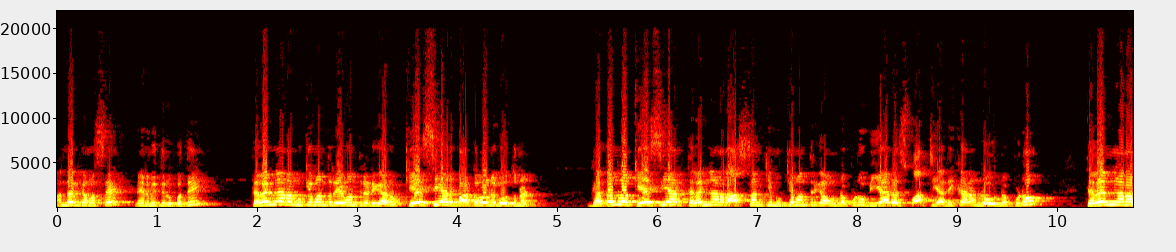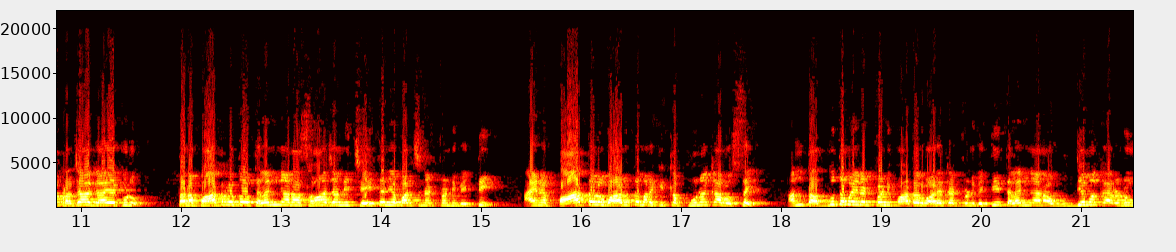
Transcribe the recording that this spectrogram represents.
అందరికీ నమస్తే నేను మీ తిరుపతి. తెలంగాణ ముఖ్యమంత్రి రేవంత్ రెడ్డి గారు కేసీఆర్ బాటలోనే పోతున్నాడు గతంలో కేసీఆర్ తెలంగాణ రాష్ట్రానికి ముఖ్యమంత్రిగా ఉన్నప్పుడు బీఆర్ఎస్ పార్టీ అధికారంలో ఉన్నప్పుడు తెలంగాణ ప్రజాగాయకుడు తన పాటలతో తెలంగాణ సమాజాన్ని చైతన్యపరిచినటువంటి వ్యక్తి. ఆయన పాటలు వాడితే మనకి ఇట్లా పూనకాలు వస్తాయి. అంత అద్భుతమైనటువంటి పాటలు పాడేటటువంటి వ్యక్తి తెలంగాణ ఉద్యమకారుడు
